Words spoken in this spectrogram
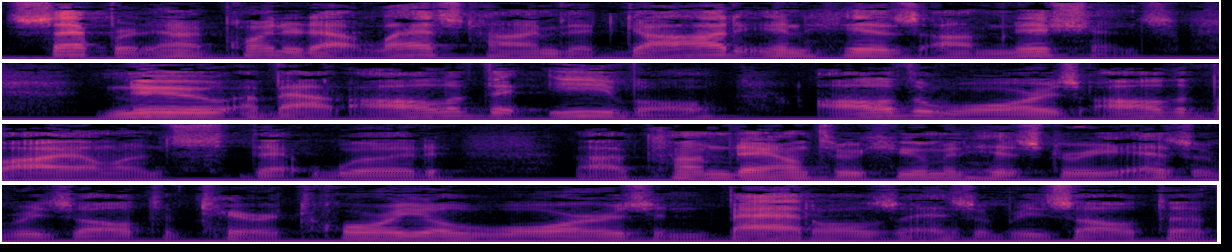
separate. And I pointed out last time that God in his omniscience knew about all of the evil, all of the wars, all the violence that would uh, come down through human history as a result of territorial wars and battles, as a result of,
